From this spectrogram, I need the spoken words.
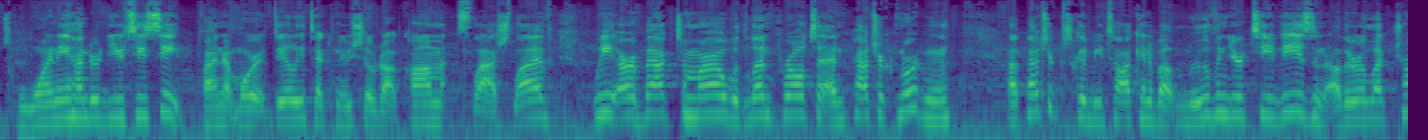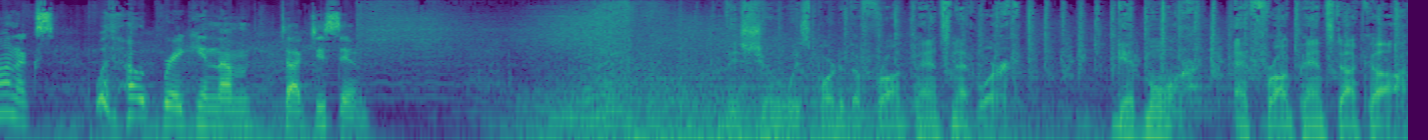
2000 UTC. Find out more at dailytechnewsshow.com slash live. We are back tomorrow with Len Peralta and Patrick Norton. Uh, Patrick's going to be talking about moving your TVs and other electronics without breaking them. Talk to you soon. This show is part of the Frog Pants Network. Get more at frogpants.com.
